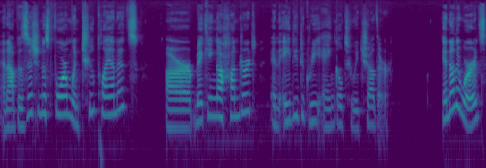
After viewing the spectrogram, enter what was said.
an opposition is formed when two planets are making a 180 degree angle to each other. In other words,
